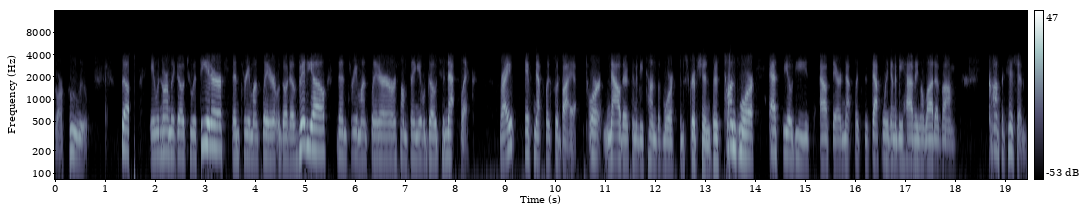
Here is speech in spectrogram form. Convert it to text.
or Hulu. So it would normally go to a theater, then three months later it would go to a video, then three months later or something it would go to Netflix, right? If Netflix would buy it. Or now there's going to be tons of more subscription. There's tons more SVODs out there. Netflix is definitely going to be having a lot of um, competition.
